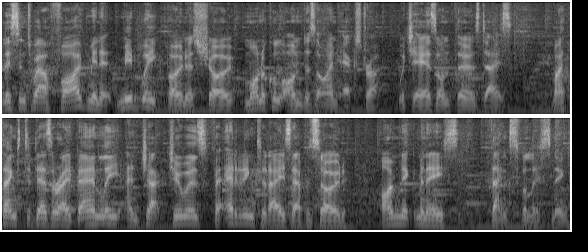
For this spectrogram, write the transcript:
listen to our five minute midweek bonus show, Monocle on Design Extra, which airs on Thursdays. My thanks to Desiree Banley and Jack Dewars for editing today's episode. I'm Nic Monisse. Thanks for listening.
